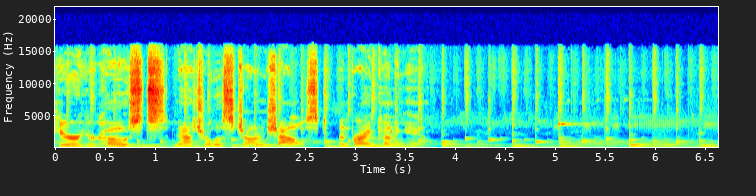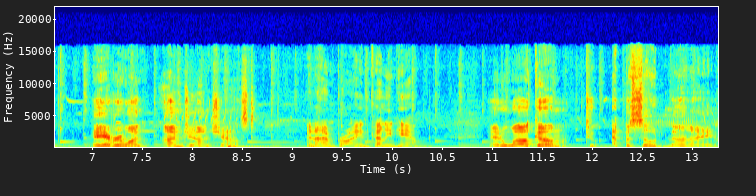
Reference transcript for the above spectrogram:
Here are your hosts, naturalist John Schaust and Brian Cunningham. Hey everyone, I'm John Schaust. And I'm Brian Cunningham. And welcome to episode 9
